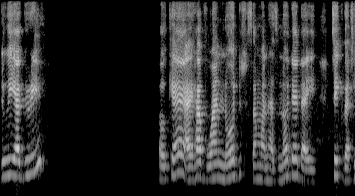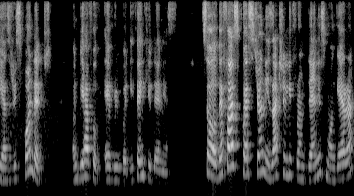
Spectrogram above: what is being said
Do we agree? Okay, I have one nod. Someone has nodded. I take that he has responded on behalf of everybody. Thank you, Dennis. So the first question is actually from Dennis Mongera,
